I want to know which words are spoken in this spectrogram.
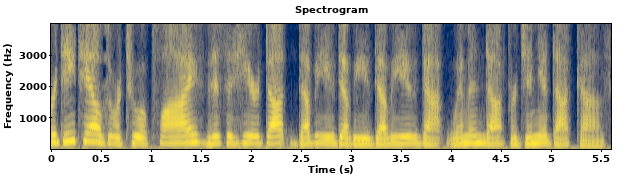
For details or to apply, visit here.www.women.virginia.gov.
